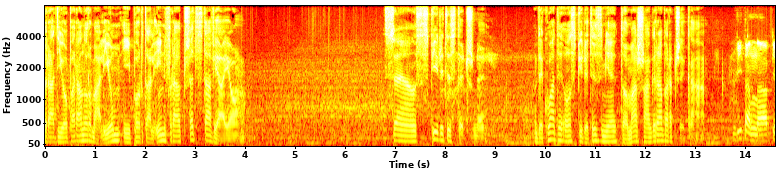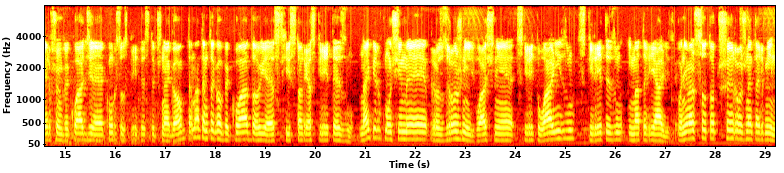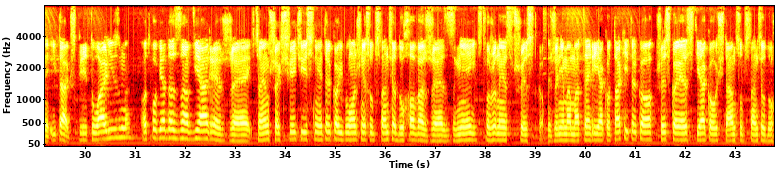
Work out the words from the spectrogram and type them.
Radio Paranormalium i Portal Infra przedstawiają Seans spirytystyczny. Wykłady o spirytyzmie Tomasza Grabarczyka. Witam na pierwszym wykładzie kursu spirytystycznego. Tematem tego wykładu jest historia spirytyzmu. Najpierw musimy rozróżnić właśnie spirytualizm, spirytyzm i materializm, ponieważ są to trzy różne terminy. I tak, spirytualizm odpowiada za wiarę, że w całym wszechświecie istnieje tylko i wyłącznie substancja duchowa, że z niej stworzone jest wszystko, że nie ma materii jako takiej, tylko wszystko jest jakąś tam substancją duchową.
